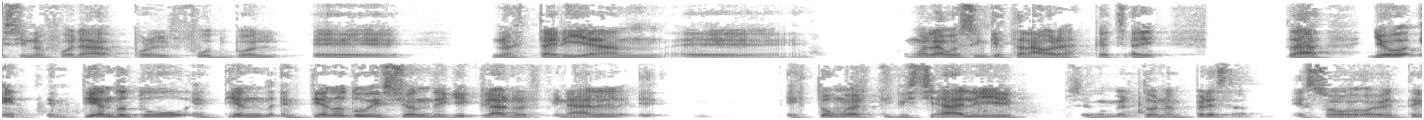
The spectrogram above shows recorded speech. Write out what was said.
que si no fuera por el fútbol eh, no estarían eh, como la posición que están ahora, ¿cachai? O sea, yo en- entiendo tu, entiendo, entiendo tu visión de que, claro, al final eh, es todo muy artificial y se convierte en una empresa. Eso obviamente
